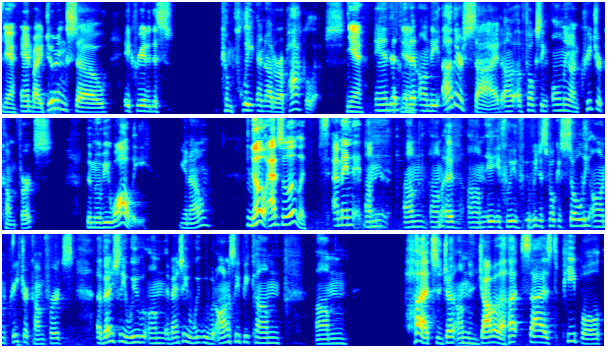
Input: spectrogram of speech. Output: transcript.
Yeah. and by doing so, it created this complete and utter apocalypse. Yeah, And then, Yeah. and then on the other side uh, of focusing only on creature comforts, the movie Wall-E. You know, no, absolutely. I mean, um, um, um, if um, if we if we just focus solely on creature comforts, eventually we um, eventually we, we would honestly become, um, huts, ju- um, Jabba the Hutt sized people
